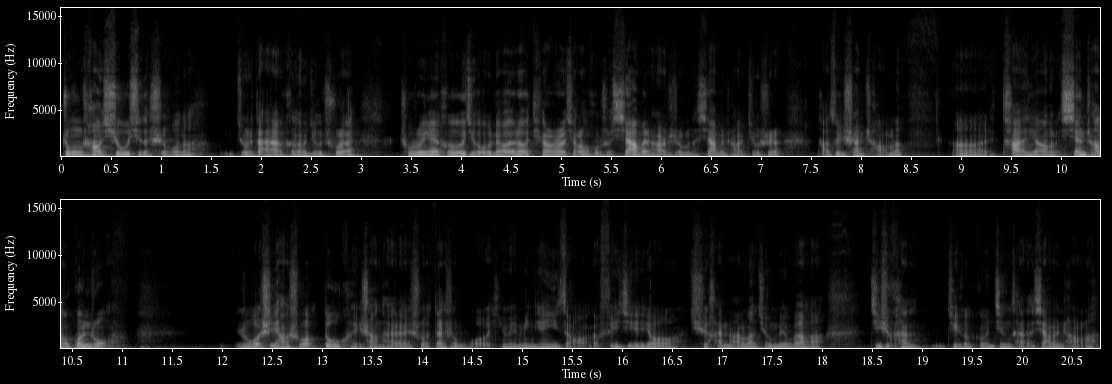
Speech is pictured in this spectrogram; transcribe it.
中场休息的时候呢，就是大家可能就出来抽抽烟、喝喝酒、聊一聊天小老虎说下半场是什么呢？下半场就是他最擅长的，呃，他让现场的观众如果谁想说，都可以上台来说。但是我因为明天一早的飞机要去海南了，就没有办法继续看这个更精彩的下半场了，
